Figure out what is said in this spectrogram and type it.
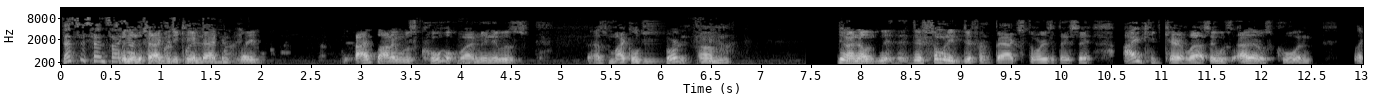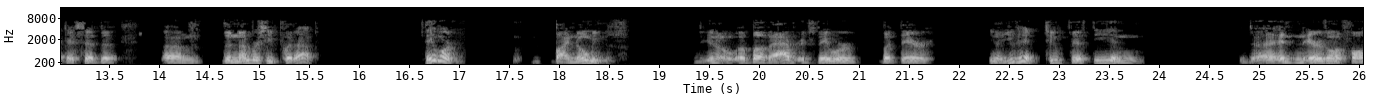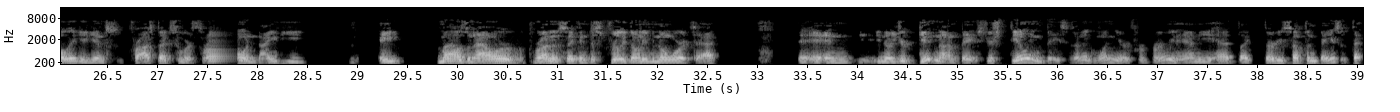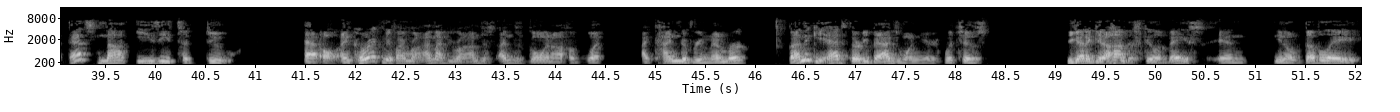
That's the sense I. And then the fact that he came back and played, I thought it was cool. I mean, it was that's Michael Jordan. Um, you know, I know there's so many different backstories that they say. I could care less. It was I thought it was cool, and like I said, the um, the numbers he put up, they weren't by no means, you know, above average. They were, but they're, you know, you hit 250 and uh, in Arizona Fall League against prospects who are throwing 98 miles an hour, running sick, and just really don't even know where it's at. And, and, you know, you're getting on base. You're stealing bases. I think one year for Birmingham, he had like 30 something bases. That, that's not easy to do at all. And correct me if I'm wrong. I might be wrong. I'm just, I'm just going off of what I kind of remember. But I think he had 30 bags one year, which is you got to get on to steal a base. And, you know, double A,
